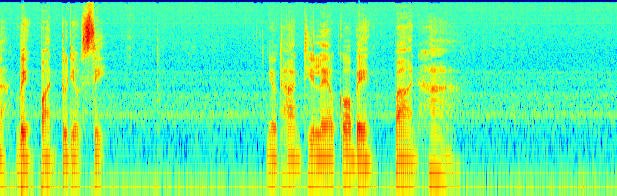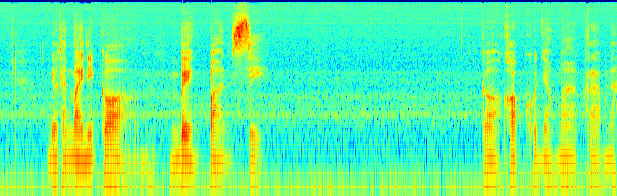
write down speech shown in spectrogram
นะแบ่งปันตัวเดียว4แนวทานที่แล้วก็แบ่งปานห้าเดี๋ยวทันใหม่นี้ก็แบ่งปานสี่ก็ขอบคุณอย่างมากครับนะ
